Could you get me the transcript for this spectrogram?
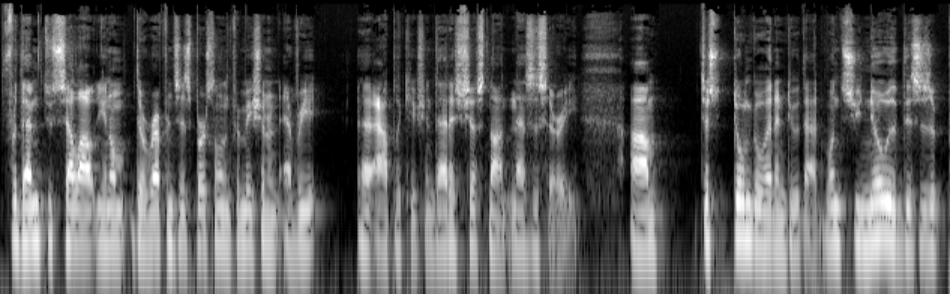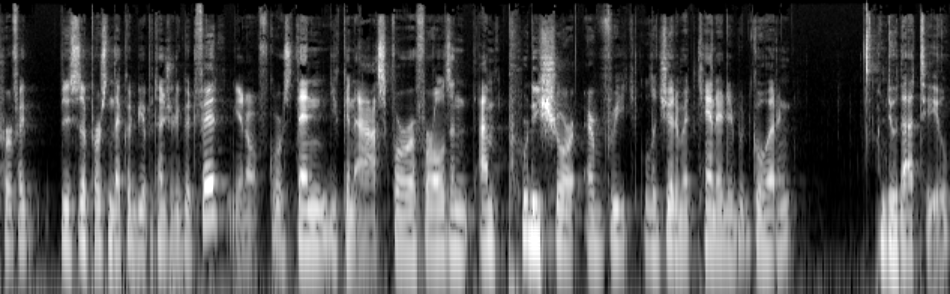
for them to sell out. You know, their references, personal information on every uh, application. That is just not necessary. Um, just don't go ahead and do that. Once you know that this is a perfect this is a person that could be a potentially good fit, you know, of course, then you can ask for referrals. And I'm pretty sure every legitimate candidate would go ahead and do that to you.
